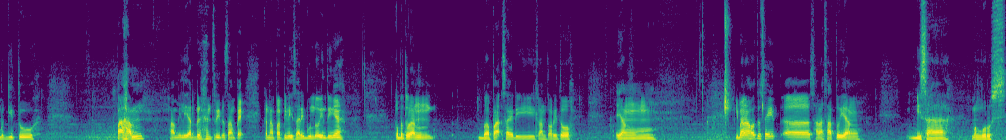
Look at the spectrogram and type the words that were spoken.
begitu paham familiar dengan cerita sampai kenapa pilih Sari Bundo intinya kebetulan bapak saya di kantor itu yang gimana how to say it, uh, salah satu yang bisa mengurus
